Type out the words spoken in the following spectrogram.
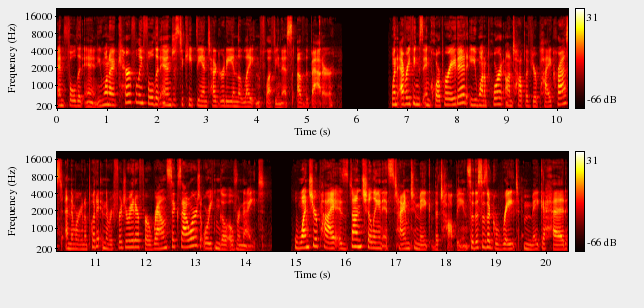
and fold it in. You wanna carefully fold it in just to keep the integrity and the light and fluffiness of the batter. When everything's incorporated, you wanna pour it on top of your pie crust and then we're gonna put it in the refrigerator for around six hours or you can go overnight. Once your pie is done chilling, it's time to make the topping. So this is a great make ahead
